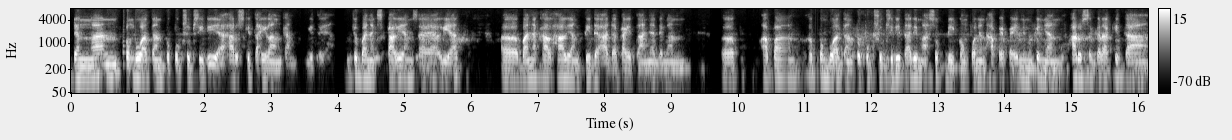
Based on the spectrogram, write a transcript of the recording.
dengan pembuatan pupuk subsidi ya harus kita hilangkan gitu ya. Itu banyak sekali yang saya lihat Eh, banyak hal-hal yang tidak ada kaitannya dengan uh, apa pembuatan pupuk subsidi tadi masuk di komponen HPP ini mungkin yang harus segera kita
